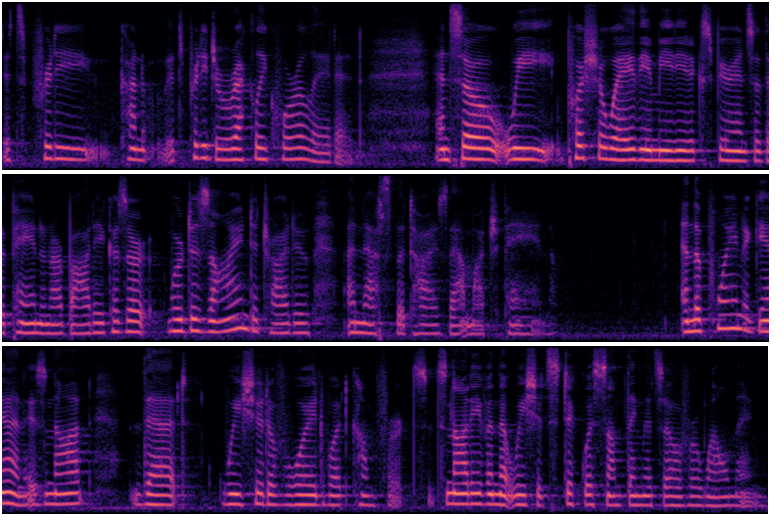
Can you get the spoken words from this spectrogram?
It's pretty kind of it's pretty directly correlated. And so we push away the immediate experience of the pain in our body because we're designed to try to anesthetize that much pain. And the point, again, is not that we should avoid what comforts. It's not even that we should stick with something that's overwhelming.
